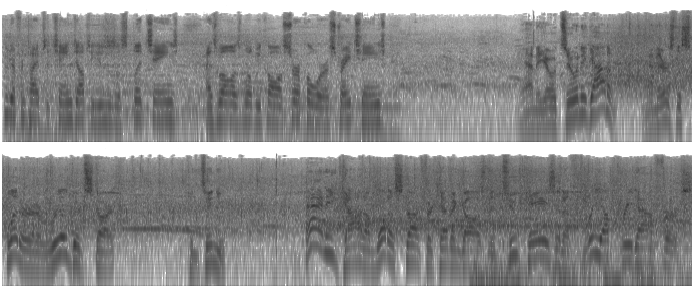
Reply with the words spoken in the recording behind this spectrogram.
Two different types of changeups. He uses a split change as well as what we call a circle or a straight change. And the 0-2, and he got him. And there's the splitter and a real good start. Continue. And he got him. What a start for Kevin Gausman. Two Ks and a three up, three down first.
